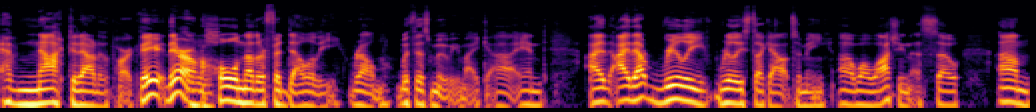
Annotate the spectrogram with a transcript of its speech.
have knocked it out of the park. They they're on a whole nother fidelity realm with this movie, Mike. Uh, and I, I that really really stuck out to me uh, while watching this. So, um,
